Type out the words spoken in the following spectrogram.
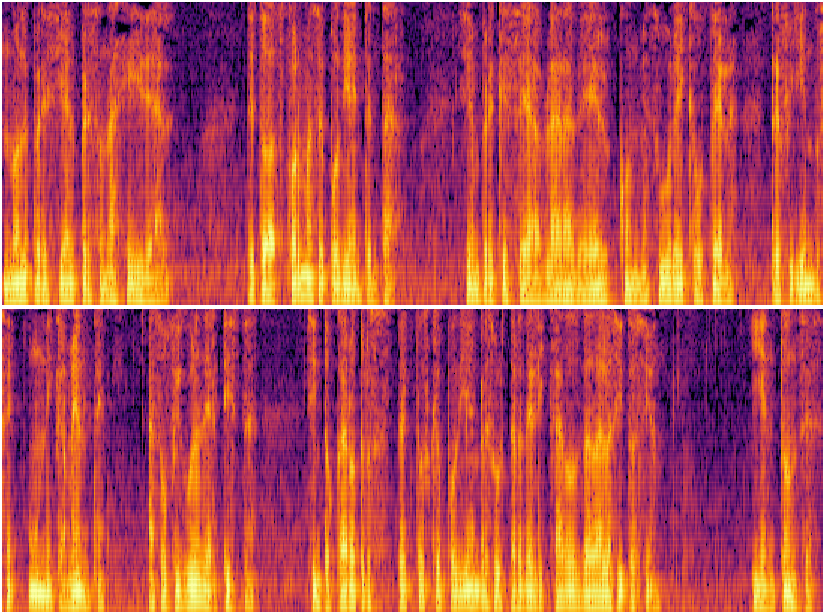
no le parecía el personaje ideal. De todas formas se podía intentar, siempre que se hablara de él con mesura y cautela, refiriéndose únicamente a su figura de artista, sin tocar otros aspectos que podían resultar delicados dada la situación. Y entonces,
